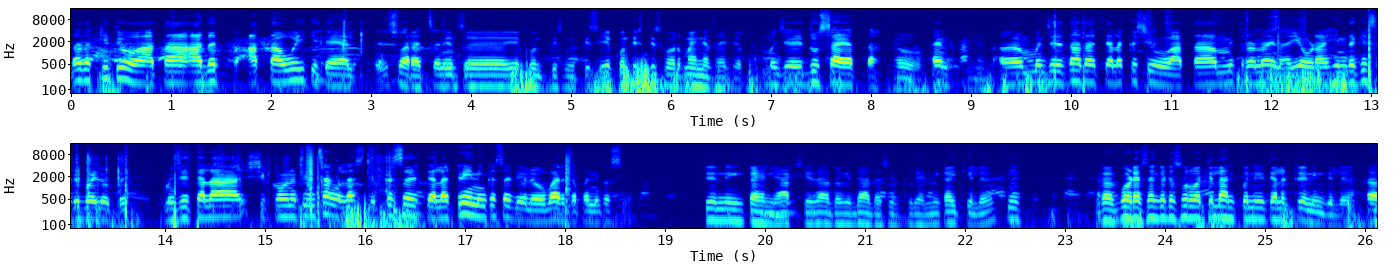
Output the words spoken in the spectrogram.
दादा किती हो आता आदत आता वय किती आहे स्वराजचं नेमकं? एकोणतीस तीस एकोणतीस तीस वर महिन्याचा आहे ते आता. म्हणजे दुसरा आहे आता हो. है ना? हम्म. अं, म्हणजे दादा त्याला कशी हो? आता मित्रांनो आहे ना एवढा हिंद केसरी बैल होतोय. म्हणजे त्याला शिकवणं पण चांगलं असतं. कसं त्याला ट्रेनिंग कसं दिलं हो बारकापणीपासून? ट्रेनिंग काय नाही अक्षय जाधव हे दादा शिरतूर यांनी काय केलं? हम्म. ग- घोड्या संकट सुरुवातीला लहानपणी त्याला ट्रेनिंग दिलं. हा.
